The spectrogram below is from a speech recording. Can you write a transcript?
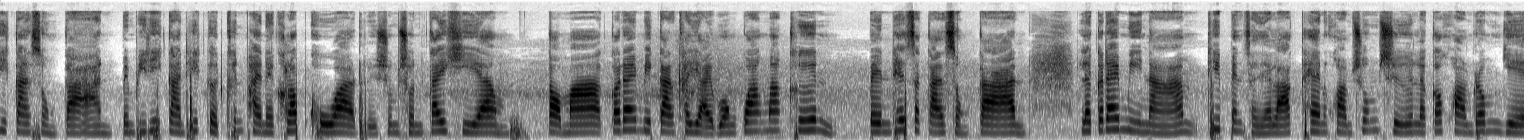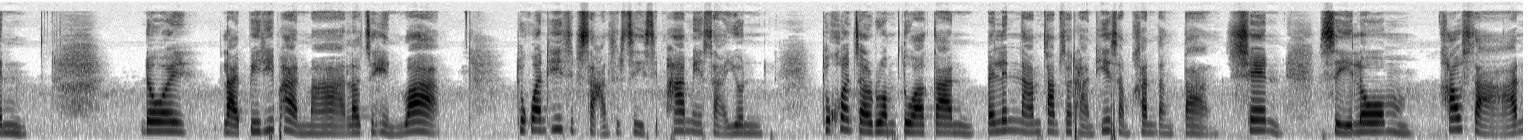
ธีการส่งกานต์เป็นพิธีการที่เกิดขึ้นภายในครอบครัว หรือชุมชนใกล้เคียง ต่อมาก็ได้มีการขยายวงกว้างมากขึ้น เป็นเทศกาลสงกานต์และก็ได้มีน้ำที่เป็นสัญลักษณ์แทนความชุ่มชื้นและก็ความร่มเย็น โดยหลายปีที่ผ่านมาเราจะเห็นว่า ทุกวันที่ 13 14 15 เมษายนทุกคนจะรวมตัวกันไปเล่นน้ำตามสถานที่สำคัญต่างๆ เช่น สีลม ข้าวสาร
